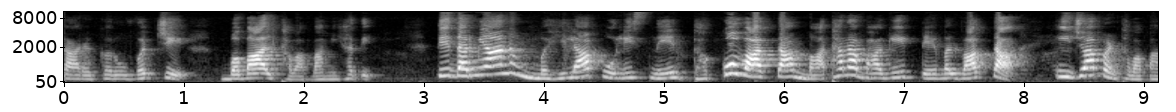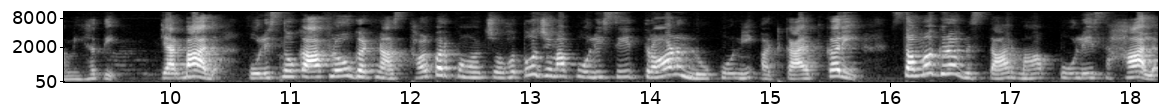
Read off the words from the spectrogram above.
કાર્યકરો વચ્ચે બબાલ થવા પામી હતી. તે દરમિયાન મહિલા પોલીસને ધક્કો વાગતા માથાના ભાગે ટેબલ વાગતા ઈજા પણ થવા પામી હતી. ત્યારબાદ પોલીસનો કાફલો ઘટના સ્થળ પર પહોંચ્યો હતો, જેમાં પોલીસે ત્રણ લોકોની અટકાયત કરી સમગ્ર વિસ્તારમાં પોલીસ હાલ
